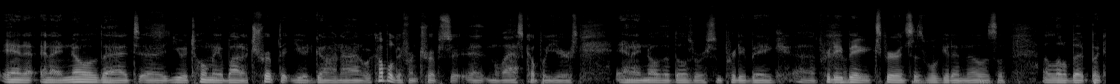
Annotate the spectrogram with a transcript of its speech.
And and I know that uh, you had told me about a trip that you had gone on, a couple different trips uh, in the last couple years, and I know that those were some pretty big, uh, pretty big experiences. We'll get into those a, a, little bit. But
